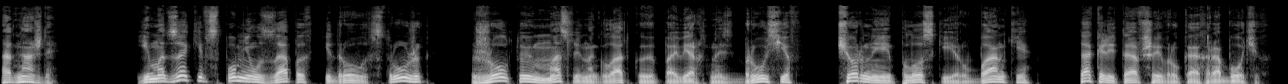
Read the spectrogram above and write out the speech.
однажды. Ямадзаки вспомнил запах кедровых стружек, желтую масляно-гладкую поверхность брусьев, черные плоские рубанки, так и летавшие в руках рабочих.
